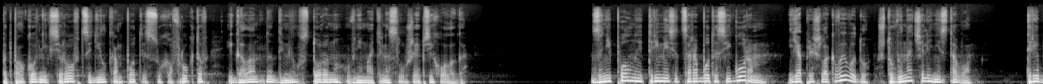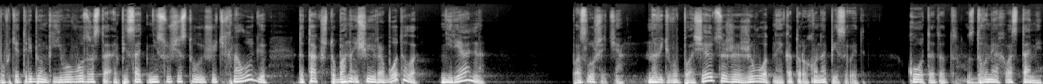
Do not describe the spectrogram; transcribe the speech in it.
Подполковник Серов цедил компот из сухофруктов и галантно дымил в сторону, внимательно слушая психолога. «За неполные три месяца работы с Егором я пришла к выводу, что вы начали не с того», Требовать от ребенка его возраста описать несуществующую технологию, да так, чтобы она еще и работала, нереально. Послушайте, но ведь воплощаются же животные, которых он описывает. Кот этот с двумя хвостами.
